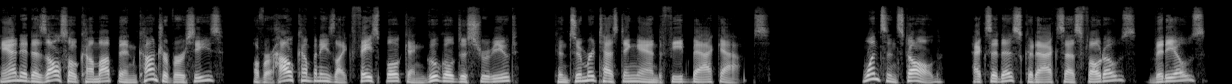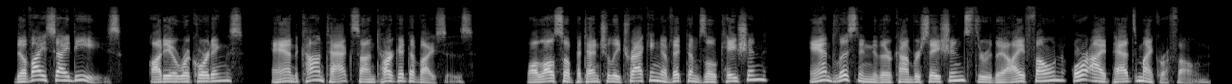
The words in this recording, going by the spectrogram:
And it has also come up in controversies over how companies like Facebook and Google distribute consumer testing and feedback apps. Once installed, Exodus could access photos, videos, device IDs, audio recordings, and contacts on target devices while also potentially tracking a victim's location and listening to their conversations through the iPhone or iPad's microphone.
